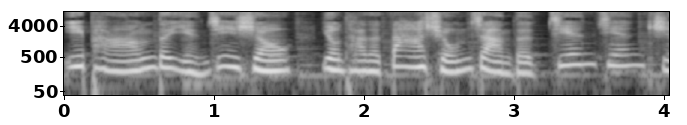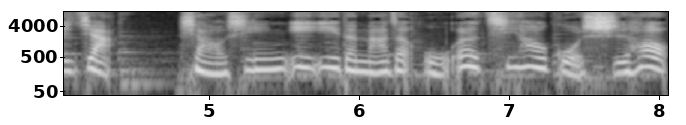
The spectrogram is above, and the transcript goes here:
一旁的眼镜熊用他的大熊掌的尖尖指甲，小心翼翼地拿着五二七号果实后，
